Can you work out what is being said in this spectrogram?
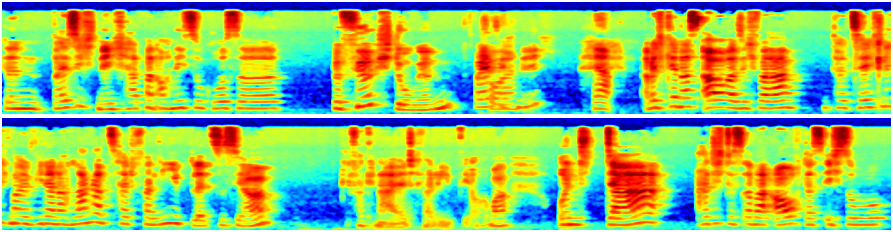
dann weiß ich nicht, hat man auch nicht so große Befürchtungen, weiß Voll. ich nicht. Ja. Aber ich kenne das auch. Also ich war tatsächlich mal wieder nach langer Zeit verliebt letztes Jahr. Verknallt, verliebt, wie auch immer. Und da hatte ich das aber auch, dass ich so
